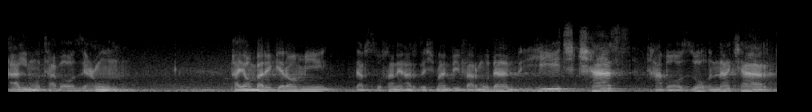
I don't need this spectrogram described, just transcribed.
المتواضعون. پیامبر گرامی در سخن ارزشمندی فرمودند هیچ کس تواضع نکرد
